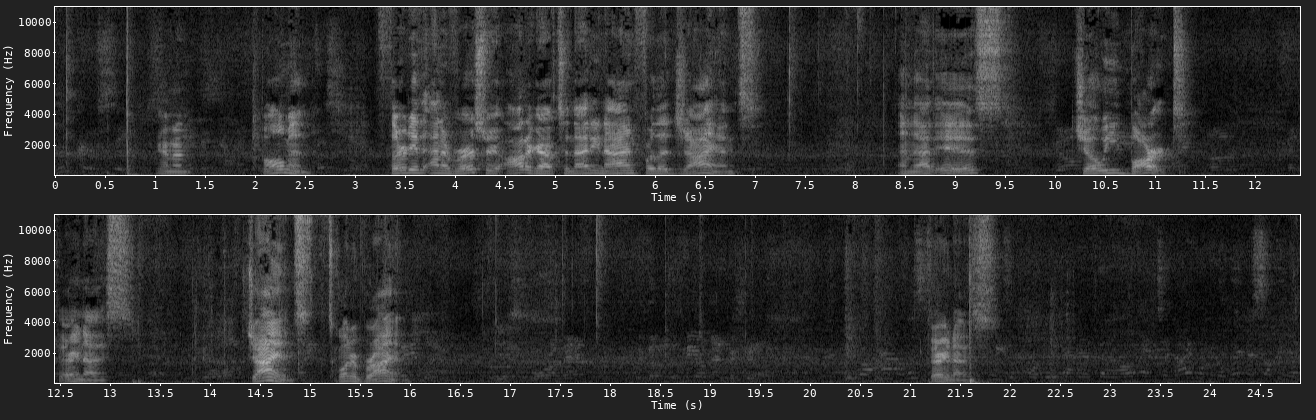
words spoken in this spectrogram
Who could have seen And then Bowman, 30th anniversary autograph to 99 for the Giants. And that is Joey Bart. Very nice. Giants. It's going to Brian. Very nice. NFL, and tonight we're going to witness something that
